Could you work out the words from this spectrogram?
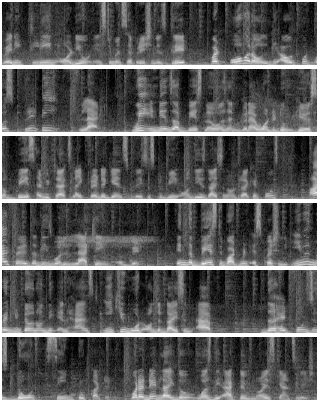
very clean audio, instrument separation is great, but overall the output was pretty flat. We Indians are bass lovers and when I wanted to hear some bass heavy tracks like Fred again's Places to Be on these Dyson OnTrac headphones, I felt that these were lacking a bit. In the bass department especially, even when you turn on the enhanced EQ mode on the Dyson app, the headphones just don't seem to cut it. What I did like though was the active noise cancellation.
